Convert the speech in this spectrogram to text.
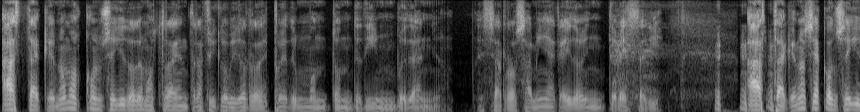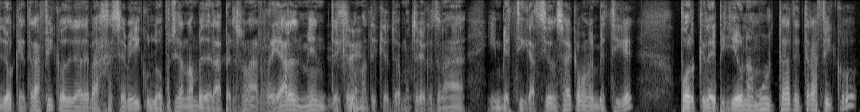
Hasta que no hemos conseguido demostrar en tráfico Vigorra después de un montón de tiempo y de años. Esa rosa mía ha caído 20 veces allí. Hasta que no se ha conseguido que tráfico diera de baja ese vehículo, pusiera el nombre de la persona realmente que Sí. lo matriculó. Hemos tenido que hacer una investigación. ¿Sabes cómo lo investigué? Porque le pillé una multa de tráfico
